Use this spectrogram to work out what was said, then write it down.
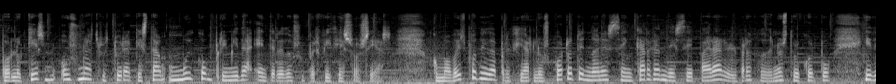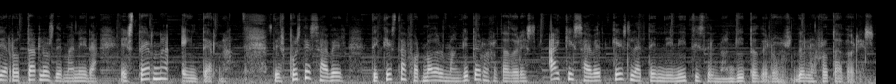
por lo que es una estructura que está muy comprimida entre dos superficies óseas. Como habéis podido apreciar, los cuatro tendones se encargan de separar el brazo de nuestro cuerpo y de rotarlos de manera externa e interna. Después de saber de qué está formado el manguito de los rotadores, hay que saber qué es la tendinitis del manguito de los, de los rotadores.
